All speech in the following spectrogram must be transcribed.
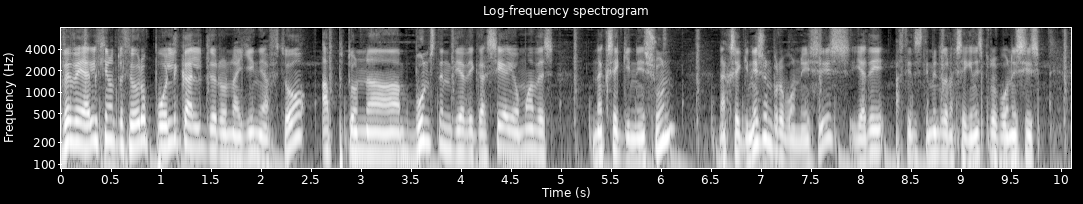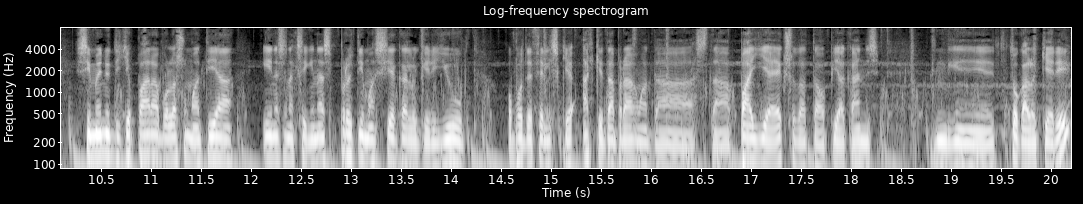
Βέβαια η αλήθεια είναι ότι θεωρώ πολύ καλύτερο να γίνει αυτό από το να μπουν στην διαδικασία οι ομάδες να ξεκινήσουν. Να ξεκινήσουν προπονήσεις, γιατί αυτή τη στιγμή το να ξεκινήσεις προπονήσεις σημαίνει ότι και πάρα πολλά σωματεία είναι σαν να ξεκινάς προετοιμασία καλοκαιριού. Οπότε θέλεις και αρκετά πράγματα στα πάγια έξοδα τα οποία κάνεις το καλοκαίρι.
